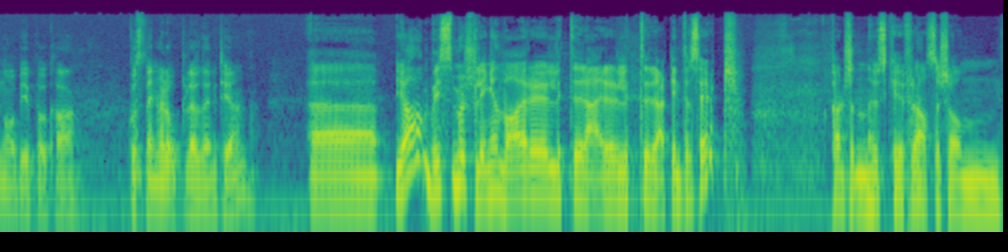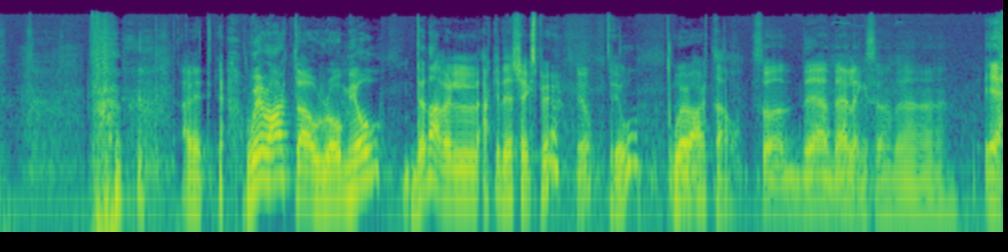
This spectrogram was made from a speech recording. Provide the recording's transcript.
noe å by på hva, hvordan den ville opplevd den tida? Uh, ja, hvis muslingen var litterær, litterært interessert. Kanskje den husker fraser som Jeg vet ikke. Where art thou, Romeo? Den er vel Er ikke det Shakespeare? Jo. Jo. Where art thou? Så det, det er lenge siden. Det, jeg,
